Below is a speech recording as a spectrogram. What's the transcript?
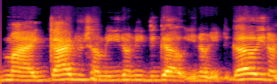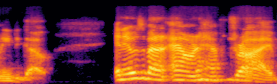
my guide would tell me, you don't need to go, you don't need to go, you don't need to go. And it was about an hour and a half drive.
